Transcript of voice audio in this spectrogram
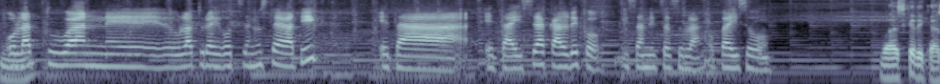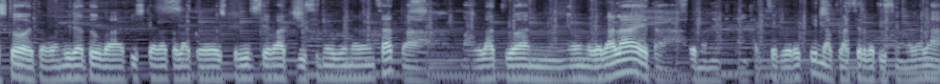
Mm. olatuan, e, olatura igotzen usteagatik, eta eta izeak aldeko izan ditzazula, opa izugu. Ba, eskerik asko, eta gonbidatu, ba, pixka bat olako esperientzia bat bizi nahi duena bentzat, ba, ba, olatuan egon gerala, eta harremanetan jartzeko erekin, da placer bat izango dela,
